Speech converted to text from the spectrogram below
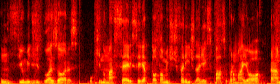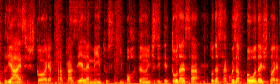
um filme de duas horas, o que numa série seria totalmente diferente, daria espaço para um maior, para ampliar essa história, para trazer elementos importantes e ter toda essa, toda essa coisa boa da história,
